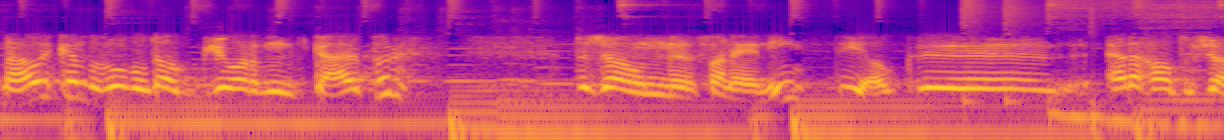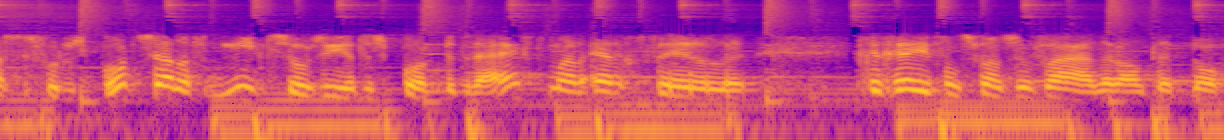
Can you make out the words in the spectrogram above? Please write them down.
nou, ik ken bijvoorbeeld ook Bjorn Kuiper, de zoon eh, van Henny, die ook eh, erg enthousiast is voor de sport. Zelf niet zozeer de sport bedrijft, maar erg veel eh, gegevens van zijn vader altijd nog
